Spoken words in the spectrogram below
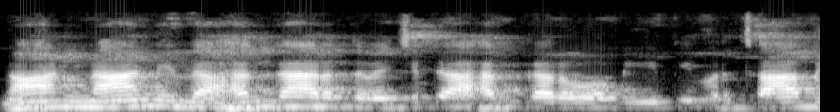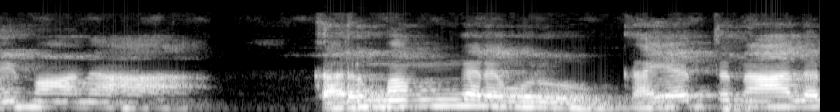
நான் நான் இந்த அகங்காரத்தை வச்சுட்டு அகங்கரோ மீதி விரதாபிமானா கர்மங்கிற ஒரு கயத்தினால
